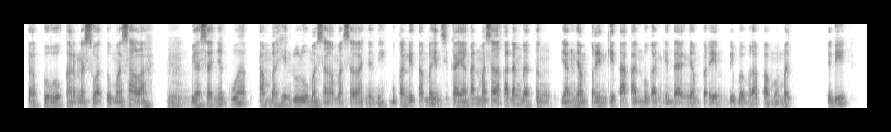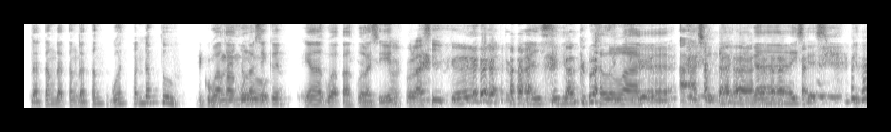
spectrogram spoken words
terpuruk karena suatu masalah, Hmm. biasanya gue tambahin dulu masalah-masalahnya nih. Bukan ditambahin sih, kayak kan masalah kadang datang yang nyamperin kita kan, bukan kita yang nyamperin di beberapa momen. Jadi datang, datang, datang, gue pendam tuh. Gue kalkulasikan, ya gue kalkulasiin. Kalkulasi ke tuh guys. kalkulasi keluar AA Sundanya guys guys gitu.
